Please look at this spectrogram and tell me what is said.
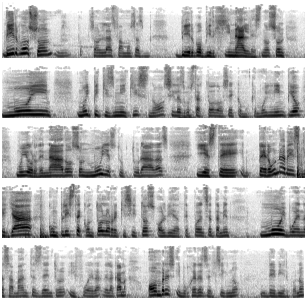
Virgo son, son las famosas Virgo virginales, ¿no? Son muy, muy piquismiquis, ¿no? Si les gusta todo, así como que muy limpio, muy ordenado, son muy estructuradas y este, pero una vez que ya cumpliste con todos los requisitos, olvídate, pueden ser también muy buenas amantes dentro y fuera de la cama, hombres y mujeres del signo de Virgo, ¿no?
